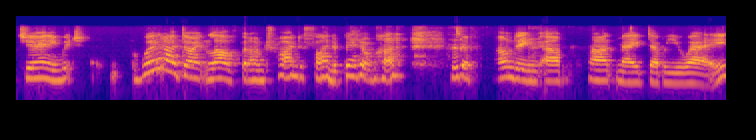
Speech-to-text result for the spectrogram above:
journey, which word I don't love, but I'm trying to find a better one to founding um, Plant Made WA.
